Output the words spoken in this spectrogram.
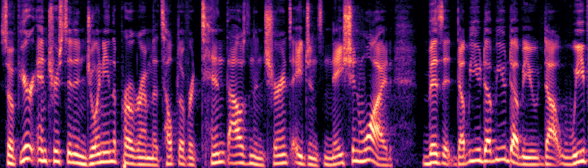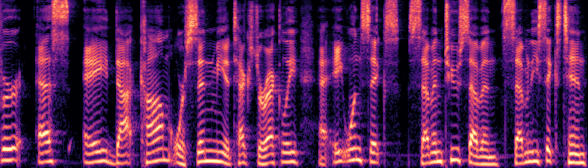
So if you're interested in joining the program that's helped over 10,000 insurance agents nationwide, visit www.weaversa.com or send me a text directly at 816 727 7610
